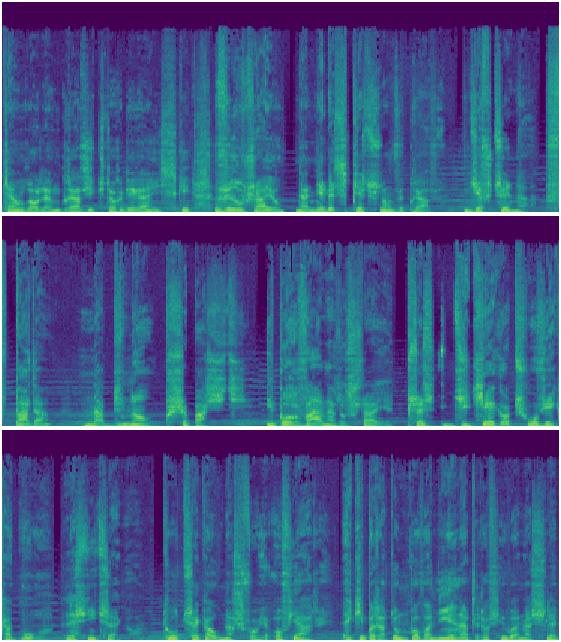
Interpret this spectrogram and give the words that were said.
tę rolę gra Wiktor Bierański, wyruszają na niebezpieczną wyprawę. Dziewczyna wpada na dno przepaści i porwana zostaje przez dzikiego człowieka gór, leśniczego. Tu czekał na swoje ofiary. Ekipa ratunkowa nie natrafiła na ślad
